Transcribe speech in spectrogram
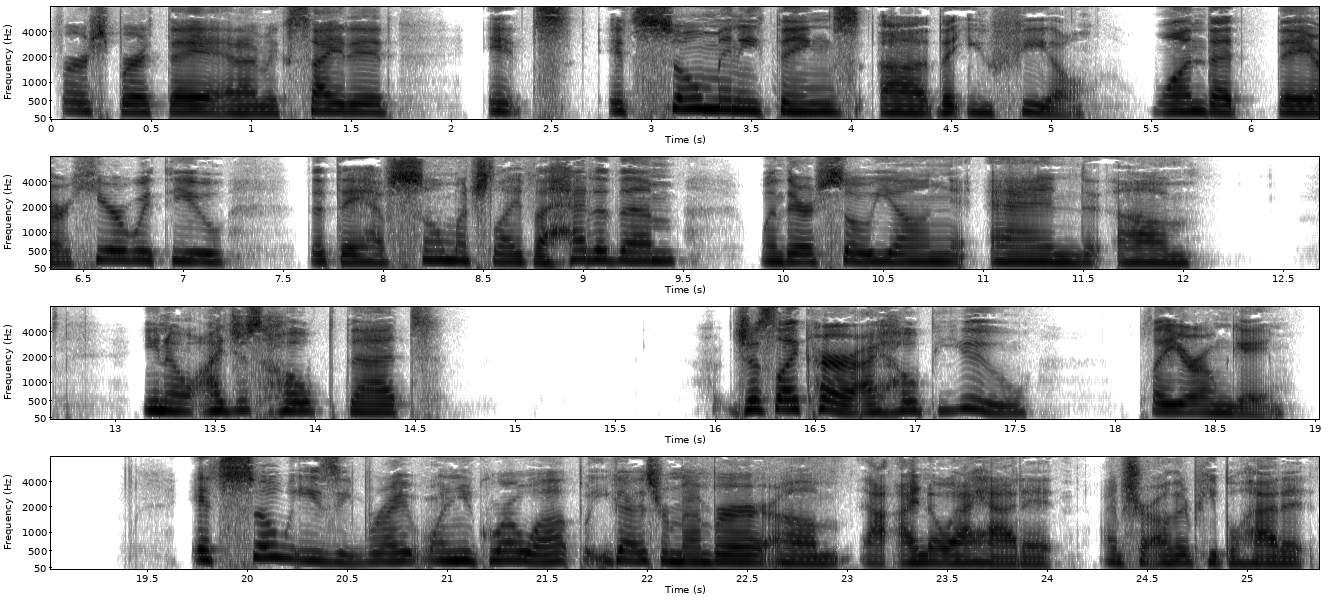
first birthday, and I'm excited. It's it's so many things uh, that you feel. One that they are here with you, that they have so much life ahead of them when they're so young, and um, you know, I just hope that, just like her, I hope you play your own game. It's so easy, right? When you grow up, you guys remember, um, I know I had it. I'm sure other people had it.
